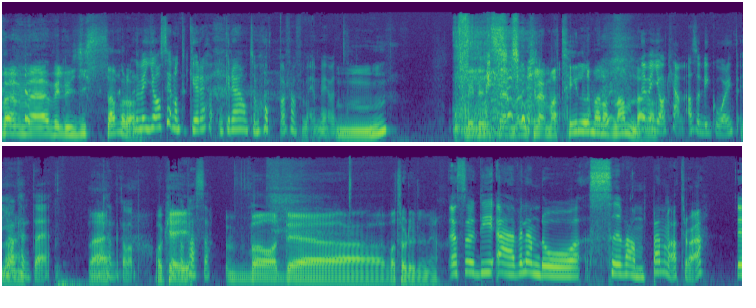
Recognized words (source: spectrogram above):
Vem eh, vill du gissa på då? Nej, men jag ser något grö- grönt som hoppar framför mig. Men jag, vet. inte. Mm. Vill du klämma, klämma till med något namn där? Nej men jag kan, alltså det går inte. Nej. Jag kan inte, jag Nej. kan inte komma på. Okej, Jag passa. vad, eh, vad tror du Linnea? Alltså det är väl ändå svampen va, tror jag. Eh,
